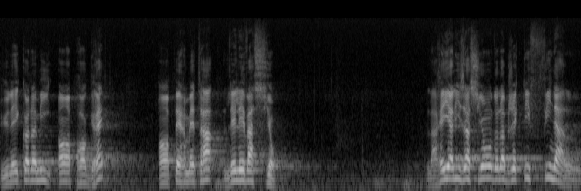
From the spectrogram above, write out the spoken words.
une économie en progrès en permettra l'élévation. La réalisation de l'objectif final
